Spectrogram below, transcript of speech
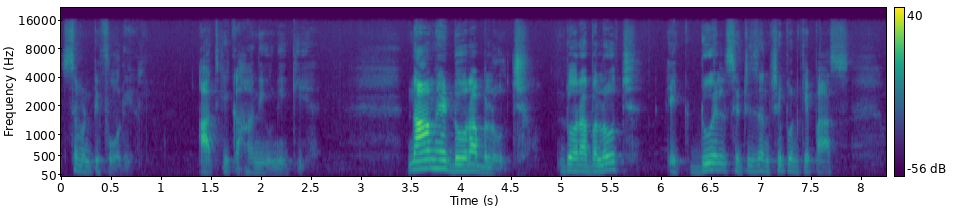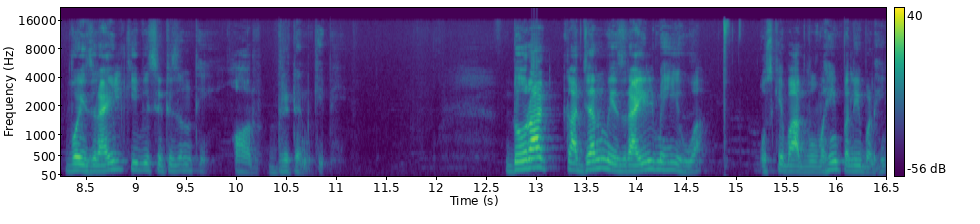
सेवेंटी फोर ईयर आज की कहानी उन्हीं की है। नाम है डोरा बलोच। डोरा बलोच एक डुअल सिटीज़नशिप उनके पास। वो इसराइल की भी सिटीज़न थी और ब्रिटेन की भी। डोरा का जन्म इसराइल में ही हुआ। उसके बाद वो वहीं पली बढ़ी।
